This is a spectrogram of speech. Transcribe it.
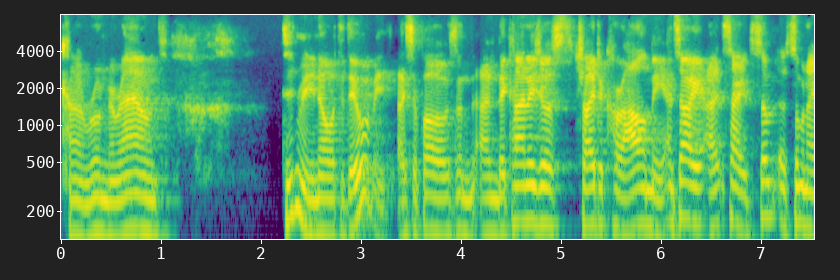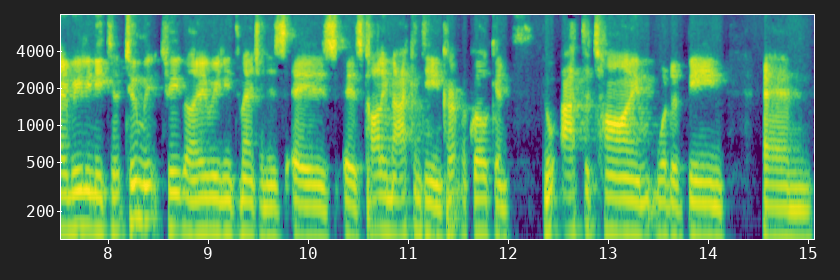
kind of running around. Didn't really know what to do with me, I suppose, and and they kind of just tried to corral me. And sorry, uh, sorry, some, someone I really need to two people I really need to mention is is is Colin McEntee and Kurt McQuilkin, who at the time would have been um,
